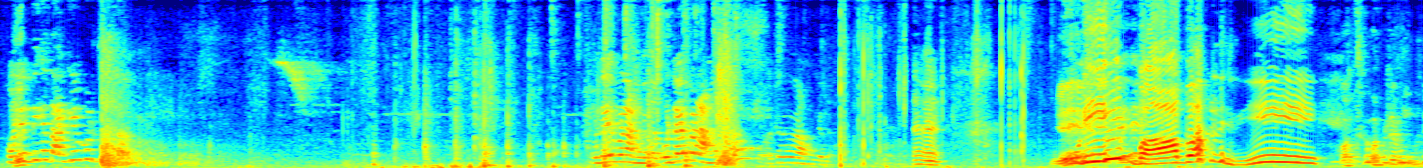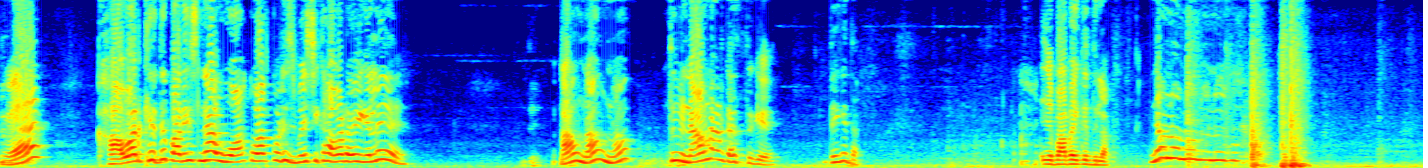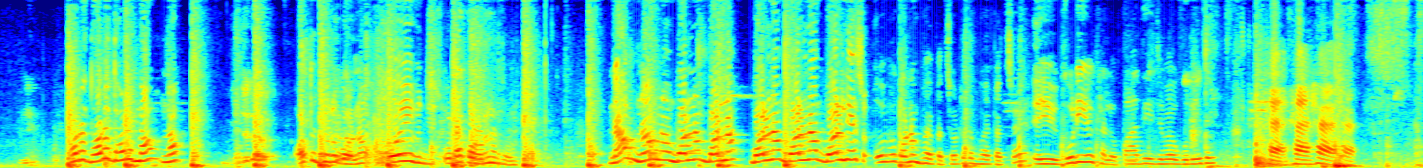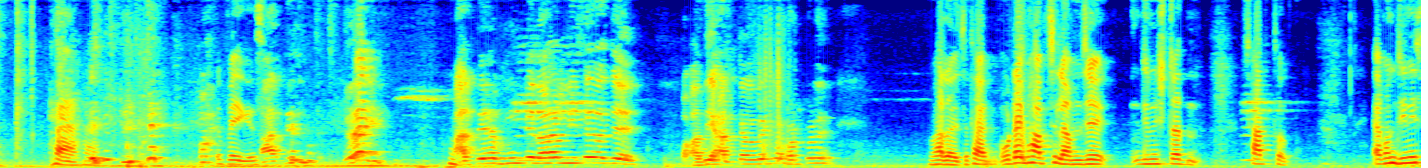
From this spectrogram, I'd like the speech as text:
ফোনের দিকে তাকিয়ে করছ তো? ওটাই এবার আমাকে দাও ওটাই এবার আমাকে দাও ওটাই এবার আমাকে দাও। হ্যাঁ। বাবা রে। কত হ্যাঁ? খাবার খেতে পারিস না ওয়াক ওয়াক করিস বেশি খাবার হয়ে গেলে। নাও নাও নাও। তুমি নাও না কাছ থেকে। দেখে দাও। এই যে বাবাইকে দিলাম। নাও নাও নাও নাও নাও। ধরো ধরো ধরো নাও নাও। অত জোরে করো না। ওই ওটা করো না তুমি। নাও নাও নাও বল না বল না বল না বল না বল নিয়ে ওই কোনো ভয় পাচ্ছে ওটাতে ভয় পাচ্ছে। এই গড়িয়ে খেলো পা দিয়ে যেভাবে গড়িয়ে খেলো। হ্যাঁ হ্যাঁ হ্যাঁ হ্যাঁ। হ্যাঁ হ্যাঁ। পেয়ে গেছে। হাতে মুখে ধরার নিষেধ আছে। পা দিয়ে আটকানো দেখলে হট করে। ভালো হয়েছে থাক ওটাই ভাবছিলাম যে জিনিসটা সার্থক। এখন জিনিস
